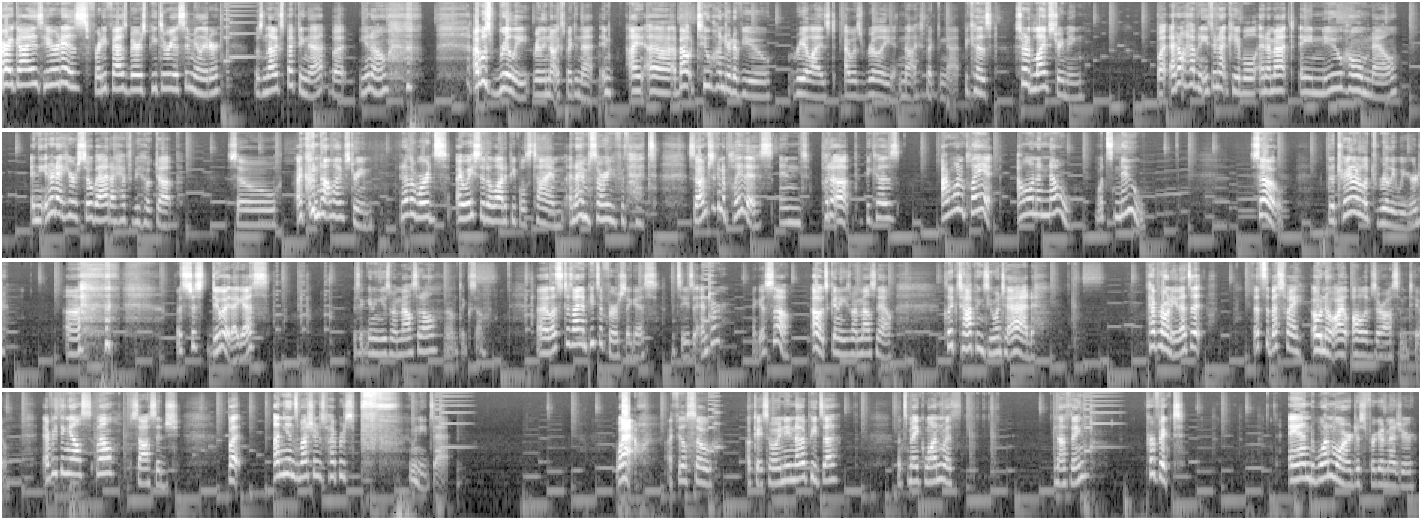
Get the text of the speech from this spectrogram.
Alright guys, here it is, Freddy Fazbear's Pizzeria Simulator. Was not expecting that, but, you know. I was really, really not expecting that. And I, uh, about 200 of you realized I was really not expecting that, because I started live streaming. But I don't have an ethernet cable, and I'm at a new home now. And the internet here is so bad I have to be hooked up. So, I could not live stream. In other words, I wasted a lot of people's time, and I'm sorry for that. So I'm just gonna play this and put it up because I want to play it. I want to know what's new. So, the trailer looked really weird. Uh, let's just do it, I guess. Is it gonna use my mouse at all? I don't think so. Uh, let's design a pizza first, I guess. Let's see, is it enter? I guess so. Oh, it's gonna use my mouse now. Click toppings you want to add. Pepperoni, that's it. That's the best way. Oh no, olives are awesome too. Everything else, well, sausage. But onions, mushrooms, peppers, pff, who needs that? Wow, I feel so... Okay, so we need another pizza. Let's make one with nothing. Perfect. And one more, just for good measure.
